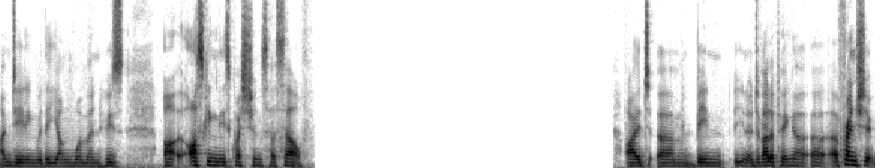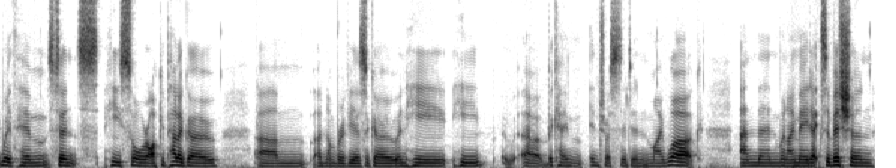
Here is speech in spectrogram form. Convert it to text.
I'm dealing with a young woman who's uh, asking these questions herself. I'd um, been, you know, developing a, a, a, friendship with him since he saw Archipelago um, a number of years ago, and he he uh, became interested in my work. And then when I made exhibition,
